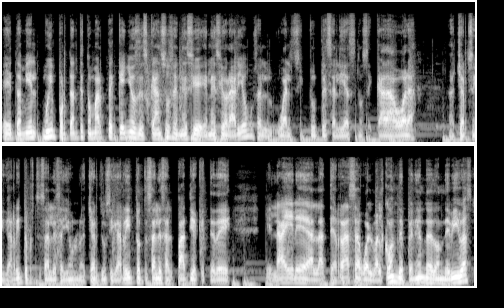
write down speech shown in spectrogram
Eh, también muy importante tomar pequeños descansos en ese, en ese horario. O sea, igual si tú te salías, no sé, cada hora a echarte un cigarrito, pues te sales ahí a echarte un cigarrito, te sales al patio a que te dé el aire, a la terraza o al balcón, dependiendo de dónde vivas.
